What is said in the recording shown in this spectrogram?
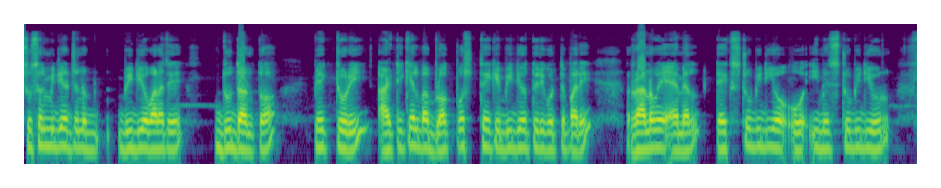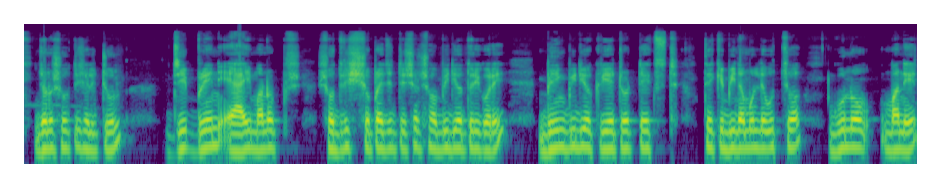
সোশ্যাল মিডিয়ার জন্য ভিডিও বানাতে দুর্দান্ত। পেক্টোরি আর্টিকেল বা ব্লগ পোস্ট থেকে ভিডিও তৈরি করতে পারে। Runway ML text to video ও ইমেজ টু ভিডিওর জন্য শক্তিশালী টুল জিপ ব্রেন এআই মানব সদৃশ্য প্রেজেন্টেশন সহ ভিডিও তৈরি করে। বিং ভিডিও ক্রিয়েটর টেক্সট থেকে বিনামূল্যে উচ্চ গুণমানের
